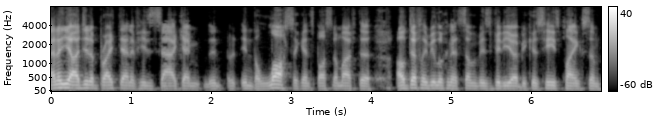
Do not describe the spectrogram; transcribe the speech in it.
And then, yeah, I did a breakdown of his uh, game in, in the loss against Boston. I might have to, I'll definitely be looking at some of his video because he's playing some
